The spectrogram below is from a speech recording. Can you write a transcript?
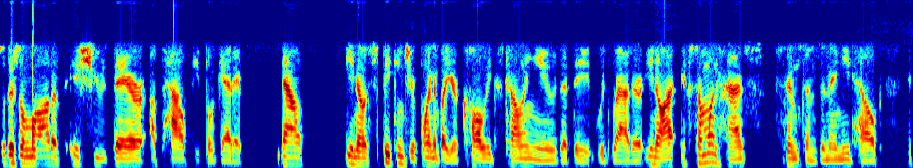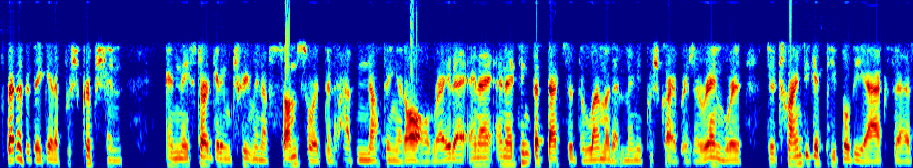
so there's a lot of issues there of how people get it. Now, you know, speaking to your point about your colleagues telling you that they would rather, you know, if someone has symptoms and they need help, it's better that they get a prescription and they start getting treatment of some sort than have nothing at all, right? And I and I think that that's a dilemma that many prescribers are in, where they're trying to get people the access,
